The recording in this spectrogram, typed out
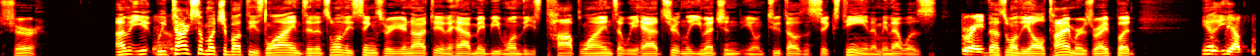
Sure. I mean, you, yeah. we talk so much about these lines, and it's one of these things where you're not going to have maybe one of these top lines that we had. Certainly, you mentioned, you know, in 2016. I mean, that was right. That's one of the all timers, right? But you know, yep. you,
